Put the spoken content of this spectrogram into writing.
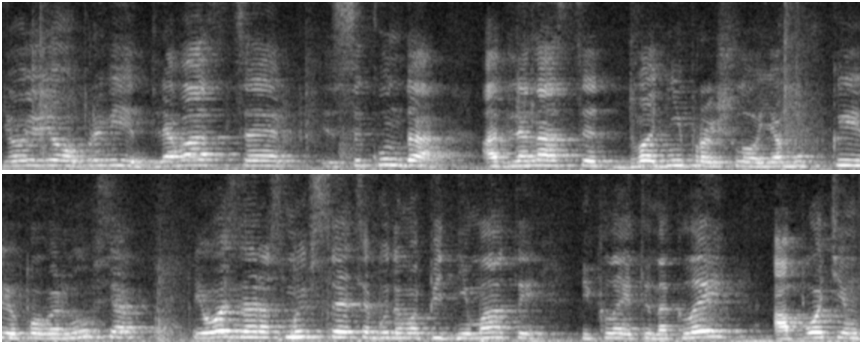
Йо-йо-йо, привіт! Для вас це секунда, а для нас це два дні пройшло. Я був в Києві, повернувся. І ось зараз ми все це будемо піднімати і клеїти на клей, а потім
